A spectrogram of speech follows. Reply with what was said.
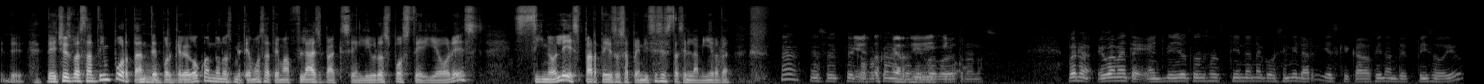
De, de hecho, es bastante importante porque luego cuando nos metemos a tema flashbacks en libros posteriores, si no lees parte de esos apéndices, estás en la mierda. Ah, eso explica Sí, por qué estás no entendí Juego de perdidísimo. Tronos. Bueno, igualmente, en Video Tronos tienen algo similar y es que cada final de episodio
